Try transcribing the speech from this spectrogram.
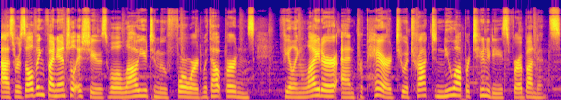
as resolving financial issues will allow you to move forward without burdens, feeling lighter and prepared to attract new opportunities for abundance.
